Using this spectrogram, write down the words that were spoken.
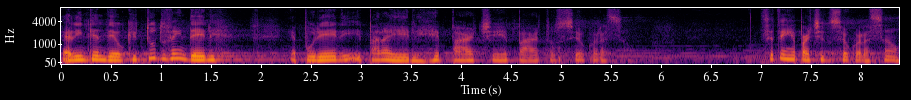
Ela entendeu que tudo vem dele, é por ele e para ele. Reparte, reparta o seu coração. Você tem repartido o seu coração?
